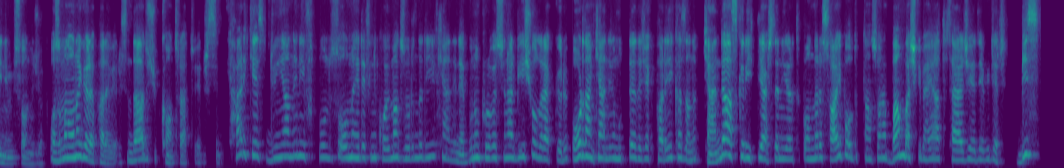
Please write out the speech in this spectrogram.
tercihinin bir sonucu. O zaman ona göre para verirsin. Daha düşük kontrat verirsin. Herkes dünyanın en iyi futbolcusu olma hedefini koymak zorunda değil kendine. Bunu profesyonel bir iş olarak görüp oradan kendini mutlu edecek parayı kazanıp kendi asgari ihtiyaçlarını yaratıp onlara sahip olduktan sonra bambaşka bir hayatı tercih edebilir. Biz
